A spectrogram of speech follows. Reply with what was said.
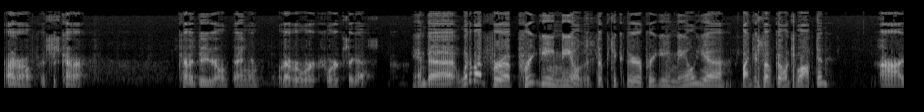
I don't know. It's just kind of kind of do your own thing, and whatever works works, I guess. And uh, what about for uh, pregame meals? Is there a particular pregame meal you find yourself going to often? Uh,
